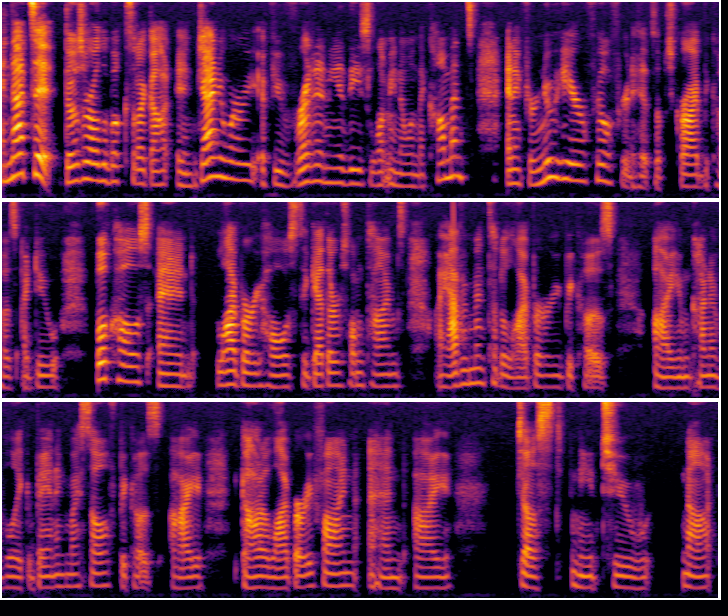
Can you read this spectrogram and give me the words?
And that's it. Those are all the books that I got in January. If you've read any of these, let me know in the comments. And if you're new here, feel free to hit subscribe because I do book hauls and library hauls together sometimes. I haven't been to the library because I am kind of like banning myself because I got a library fine and I just need to not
